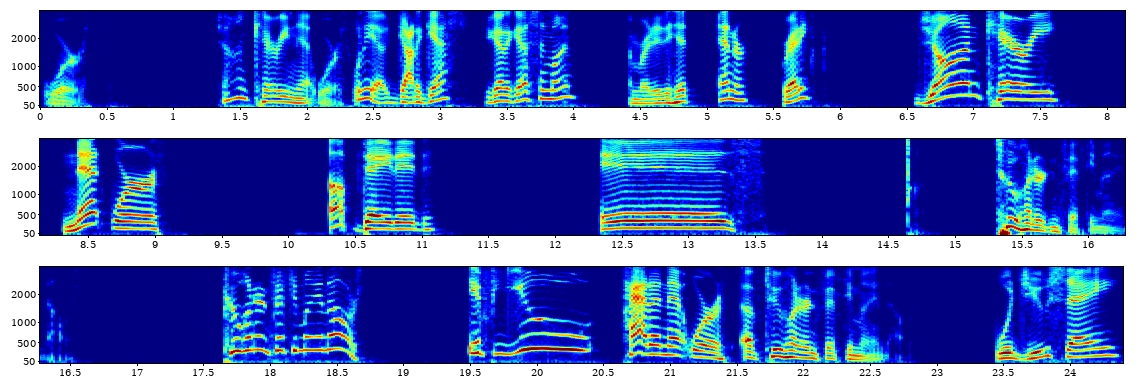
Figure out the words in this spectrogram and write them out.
worth. John Kerry net worth. What do you got a guess? You got a guess in mind? I'm ready to hit enter. Ready? John Kerry net worth updated is $250 million. $250 million. If you had a net worth of $250 million, would you say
